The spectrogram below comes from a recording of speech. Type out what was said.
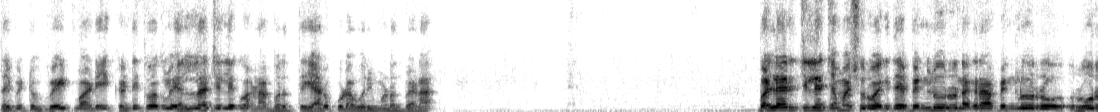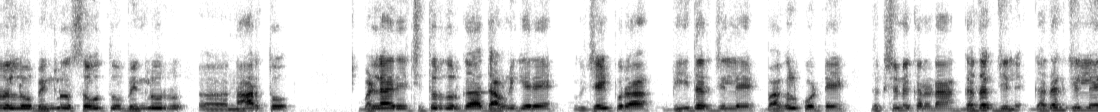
ದಯವಿಟ್ಟು ವೆಯ್ಟ್ ಮಾಡಿ. ಖಂಡಿತವಾಗಲೂ ಎಲ್ಲ ಜಿಲ್ಲೆಗೂ ಹಣ ಬರುತ್ತೆ. ಯಾರು ಕೂಡ ವರಿ ಮಾಡೋದು ಬೇಡ. ಬಳ್ಳಾರಿ ಜಿಲ್ಲೆ ಜಮಾ ಶುರುವಾಗಿದೆ. ಬೆಂಗಳೂರು ನಗರ, Bengaluru rural, Bengaluru south, Bengaluru north, Ballari, Chitradurga, Davanagere, Vijayapura, Bidar ಜಿಲ್ಲೆ, ಬಾಗಲಕೋಟೆ ದಕ್ಷಿಣ ಕನ್ನಡ, ಗದಗ ಜಿಲ್ಲೆ. ಗದಗ ಜಿಲ್ಲೆ,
